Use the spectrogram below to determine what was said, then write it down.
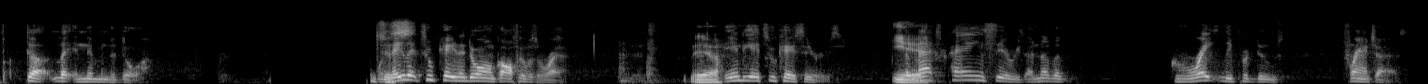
fucked up letting them in the door. When they let 2K in the door on golf, it was a wrap. yeah, The NBA 2K series, the. Max Payne series, another greatly produced franchise.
